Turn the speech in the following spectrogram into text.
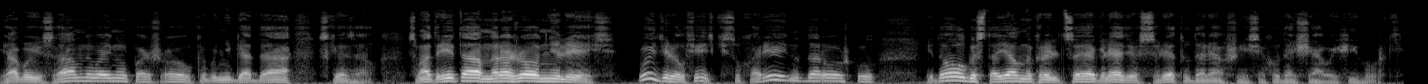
«Я бы и сам на войну пошел, как бы не года», — сказал. «Смотри там, на рожон не лезь». Выделил Федьке сухарей на дорожку и долго стоял на крыльце, глядя вслед удалявшейся худощавой фигурки.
